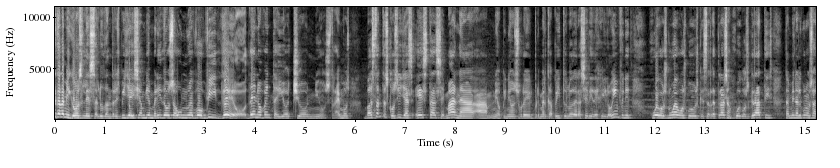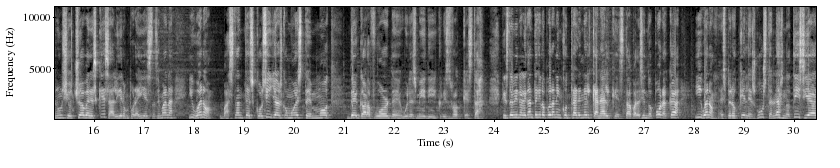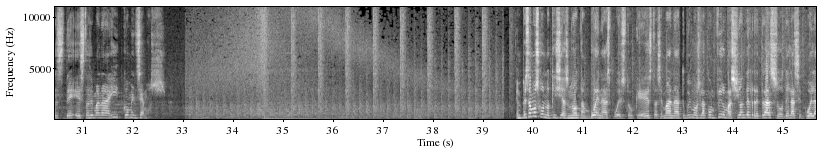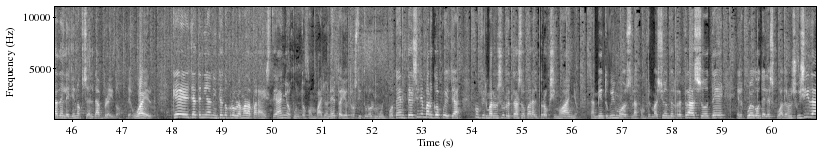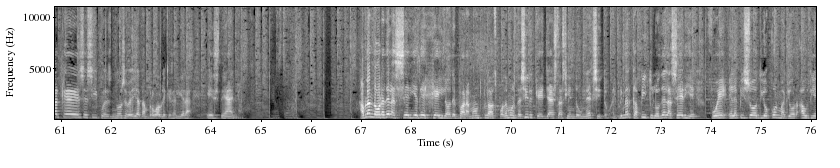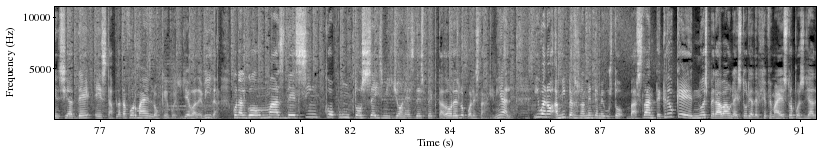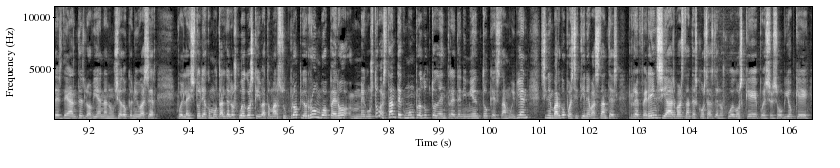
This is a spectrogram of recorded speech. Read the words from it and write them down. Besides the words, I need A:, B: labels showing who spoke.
A: ¿qué tal amigos? Les saluda Andrés Villa y sean bienvenidos a un nuevo video de 98 News. Traemos bastantes cosillas esta semana, mi opinión sobre el primer capítulo de la serie de Halo Infinite, juegos nuevos, juegos que se retrasan, juegos gratis, también algunos anuncios chéveres que salieron por ahí esta semana y bueno, bastantes cosillas como este mod de God of War de Will Smith y Chris Rock que está, que está bien elegante, que lo podrán encontrar en el canal que está apareciendo por acá y bueno, espero que les gusten las noticias de esta semana y comencemos. Empezamos con noticias no tan buenas, puesto que esta semana tuvimos la confirmación del retraso de la secuela de Legend of Zelda Breath of the Wild, que ya tenía Nintendo programada para este año junto con Bayonetta y otros títulos muy potentes, sin embargo pues ya confirmaron su retraso para el próximo año. También tuvimos la confirmación del retraso de el juego del Escuadrón Suicida, que ese sí pues no se veía tan probable que saliera este año. Hablando ahora de la serie de Halo de Paramount Plus, podemos decir que ya está siendo un éxito. El primer capítulo de la serie fue el episodio con mayor audiencia de esta plataforma en lo que pues lleva de vida, con algo más de 5.6 millones de espectadores, lo cual está genial. Y bueno, a mí personalmente me gustó bastante. Creo que no esperaba la historia del jefe maestro, pues ya desde antes lo habían anunciado que no iba a ser pues la historia como tal de los juegos, que iba a tomar su propio rumbo, me gustó bastante como un producto de entretenimiento que está muy bien. Sin embargo, pues sí tiene bastantes referencias, bastantes cosas de los juegos que pues es obvio que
